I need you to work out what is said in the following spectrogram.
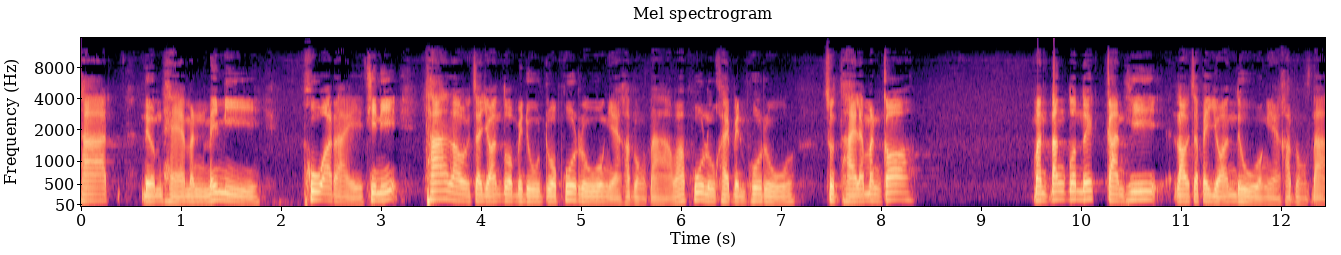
ชาติเดิมแท้มันไม่มีผู้อะไร ทีนี้ถ้าเราจะย้อนตัวไปดูตัวผู้รู้อย่างเงี้ยครับหลวงตาว่าผู้รู้ใครเป็นผู้รู้ สุดท้ายแล้วมันก็มันตั้งต้นด้วยการที่เราจะไปย้อนดูอย่างเงี้ยครับหลวงตา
